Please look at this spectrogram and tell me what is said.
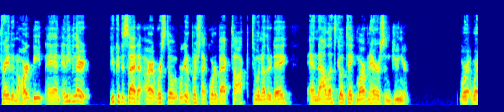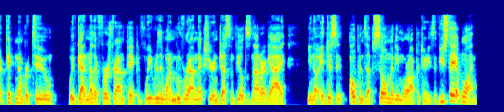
trade in a heartbeat. And and even there, you could decide, all right, we're still we're gonna push that quarterback talk to another day. And now let's go take Marvin Harrison Jr. We're, we're at pick number two. We've got another first round pick. If we really want to move around next year and Justin Fields is not our guy, you know, it just it opens up so many more opportunities. If you stay at one,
